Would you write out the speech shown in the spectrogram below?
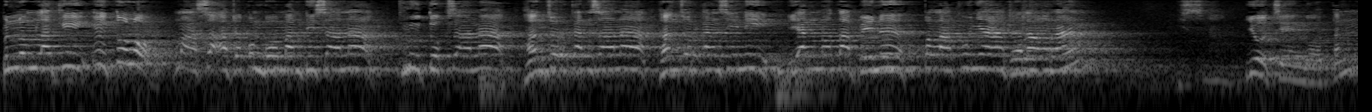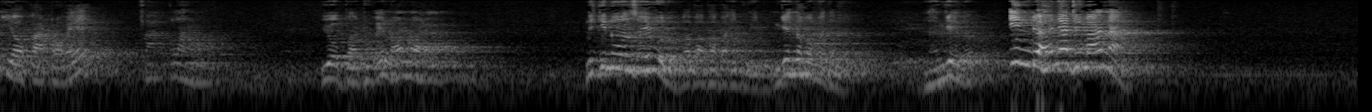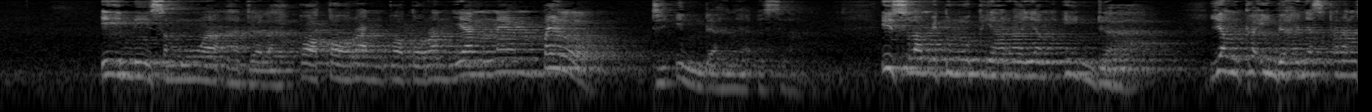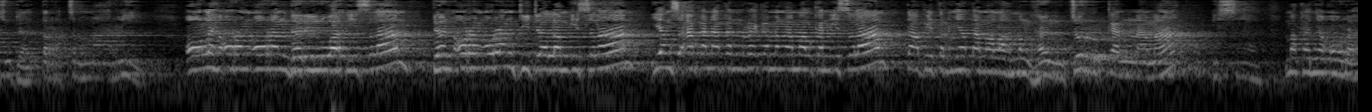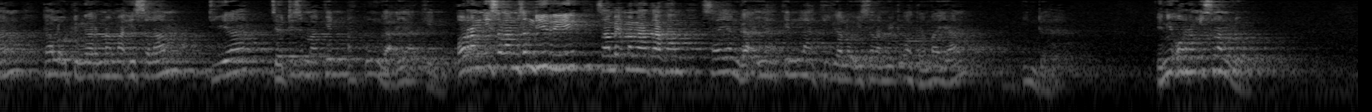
Belum lagi itu loh, masa ada pemboman di sana, geruduk sana, hancurkan sana, hancurkan sini. Yang notabene pelakunya adalah orang Islam. Yo jenggoten, yo katoke caklang. Yo baduke nonong. Niki nuwun sewu lho Bapak-bapak Ibu-ibu. Nggih napa mboten? Lah nggih lho. Indahnya di mana? Ini semua adalah kotoran-kotoran yang nempel di indahnya Islam. Islam itu mutiara yang indah, yang keindahannya sekarang sudah tercemari oleh orang-orang dari luar Islam dan orang-orang di dalam Islam yang seakan-akan mereka mengamalkan Islam tapi ternyata malah menghancurkan nama Islam. Makanya orang kalau dengar nama Islam dia jadi semakin aku nggak yakin. Orang Islam sendiri sampai mengatakan saya nggak yakin lagi kalau Islam itu agama yang indah. Ini orang Islam loh.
